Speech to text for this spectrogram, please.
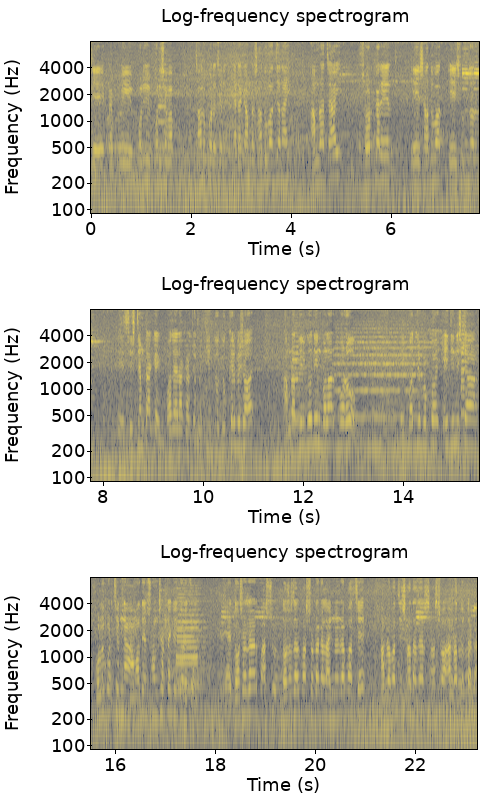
যে একটা পরি- পরি- পরিষেবা চালু করেছেন, এটাকে আমরা সাধুবাদ জানাই। আমরা চাই সরকারের এই সাধুবাদ, এই সুন্দর সিস্টেমটাকে বজায় রাখার জন্য। কিন্তু দুঃখের বিষয়, আমরা দীর্ঘদিন বলার পরও এই কর্তৃপক্ষ এই জিনিসটা ফলো করছেন না, আমাদের সংসারটা কী করে চলে? দশ হাজার পাঁচশো দশ হাজার পাঁচশো টাকা লাইনম্যানরা পাচ্ছে আমরা পাচ্ছি সাত হাজার সাতশো আটাত্তর টাকা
